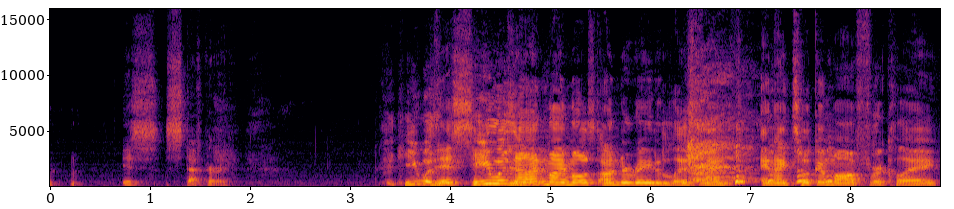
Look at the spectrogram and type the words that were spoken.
is Steph Curry. He was This he was dude. on my most underrated list, and I, and I took him off for Klay,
